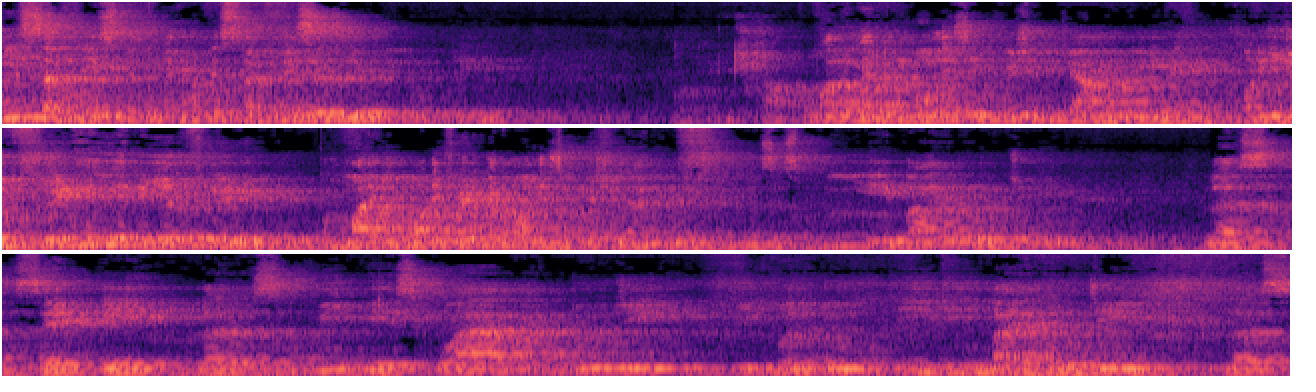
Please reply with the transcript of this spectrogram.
की सरफेस पे। तो मैं यहाँ पे सरफेसेस लिख देता हूँ आपको मालूम है बर्नौलिस इक्वेशन क्या होती है? और ये जो फ्लूइड है, ये रियल फ्लूइड है। तो हमारे को मॉडिफाइड बर्नौलिस इक्वेशन लानी पड़ेगी this is P A by rho G plus Z A plus V A square by two G equal to P D by rho G plus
